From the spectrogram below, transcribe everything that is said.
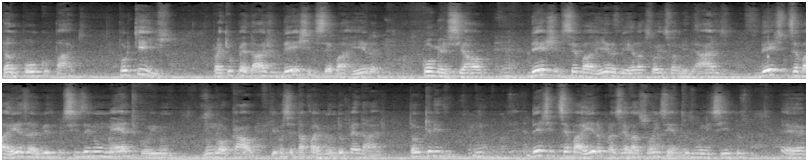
Tampouco pague. Por que isso? Para que o pedágio deixe de ser barreira comercial, deixe de ser barreira de relações familiares, deixe de ser barreira, às vezes precisa ir num médico, ir num num local que você está pagando o pedágio. Então, que ele deixe de ser barreira para as relações entre os municípios é,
